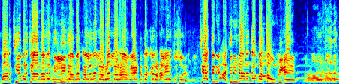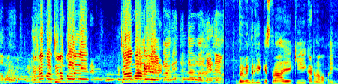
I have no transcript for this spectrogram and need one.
ਮਰਜ਼ੀ ਪਰ ਜਾਵਾਂਗੇ ਦਿੱਲੀ ਜਾਵਾਂ ਕੱਲ ਤਾਂ ਲੜਾਂ ਲੜਾਂਗੇ ਐਂਡ ਤੱਕ ਲੜਾਂਗੇ ਜਾਂ ਕੁਝ ਹੋਏ ਜੇ ਅੱਜ ਨਹੀਂ ਅੱਜ ਨਹੀਂ ਜਾਣਾ ਤਾਂ ਮਰ ਤਾਂ ਹੋਂ ਵੀ ਗਏ। ਜਿੰਨਾ ਮਰਜ਼ੀ ਲੰਬਾ ਹੋ ਜਾਏ ਜਾਵਾਂਗੇ। ਗੁਰਵਿੰਦਰ ਜੀ ਕਿਸ ਤਰ੍ਹਾਂ ਇਹ ਕੀ ਘਟਨਾ ਵਾਪਰੀ ਹੈ?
